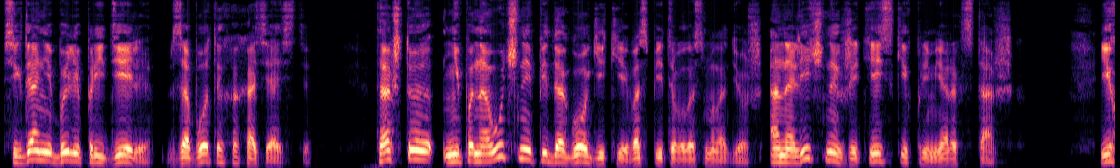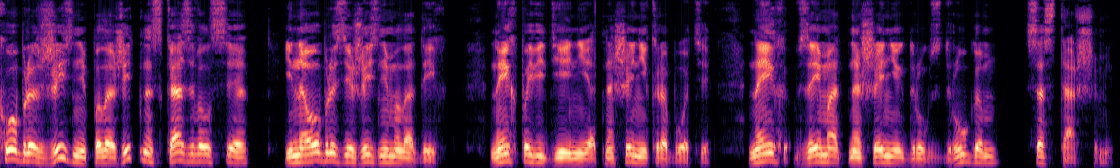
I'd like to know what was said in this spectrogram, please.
всегда они были при деле, в заботах о хозяйстве. Так что не по научной педагогике воспитывалась молодежь, а на личных житейских примерах старших. Их образ жизни положительно сказывался и на образе жизни молодых, на их поведении, отношении к работе, на их взаимоотношениях друг с другом, со старшими.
